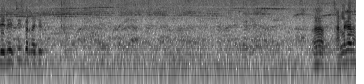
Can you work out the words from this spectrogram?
ఇటు ఇటు ఇటు తీసి పెడతా ఇటు ఇటు. ఆ, అట్లా కదా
